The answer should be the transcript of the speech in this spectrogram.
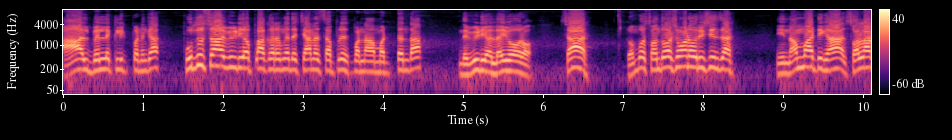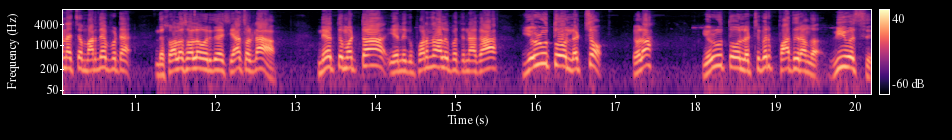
ஆல் பெல்லை கிளிக் பண்ணுங்கள் புதுசாக வீடியோ பார்க்குறவங்க இந்த சேனல் சப்ஸ்கிரைப் பண்ணால் மட்டும்தான் இந்த வீடியோ லைவ் வரும். சார் ரொம்ப சந்தோஷமான ஒரு விஷயம் சார் நீ நம்பாட்டிங்க. சொல்ல நினச்ச மறந்தே போட்டேன் இந்த சொல்ல சொல்ல ஒரு இது ஏன் சொல்லிட்டா நேற்று மட்டும் எனக்கு பிறந்தநாள் பார்த்தீங்கன்னாக்கா எழுபத்தோரு லட்சம். எவ்வளோ? எழுபத்தோரு லட்சம் பேர் பார்த்துக்கிறாங்க வியூவர்ஸு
